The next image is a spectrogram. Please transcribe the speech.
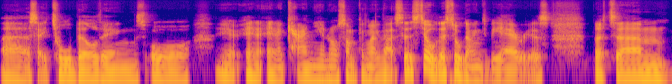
uh, say tall buildings or you know, in, in, a canyon or something like that. So there's still there's still going to be areas, but um,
